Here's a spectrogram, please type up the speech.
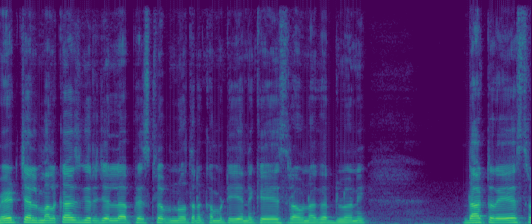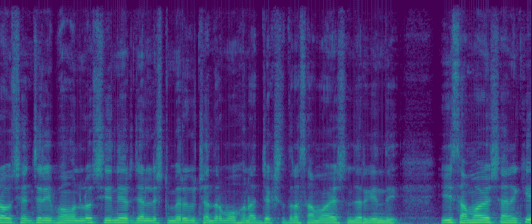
మేడ్చల్ మల్కాజ్గిరి జిల్లా ప్రెస్ క్లబ్ నూతన కమిటీ ఎన్నిక ఏఎస్ రావు నగర్లోని doctor A S Rao century భవన్లో సీనియర్ జర్నలిస్ట్ మెరుగు చంద్రమోహన్ అధ్యక్షతన సమావేశం జరిగింది. ఈ సమావేశానికి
